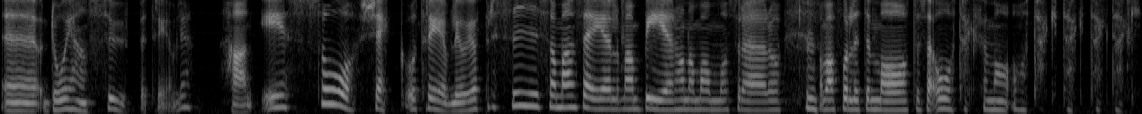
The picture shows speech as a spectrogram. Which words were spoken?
Eh, då är han supertrevlig. Han är så check och trevlig och gör precis som man säger eller man ber honom om och sådär. Och, och man får lite mat och så åh tack för mat, åh tack, tack, tack, tack.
